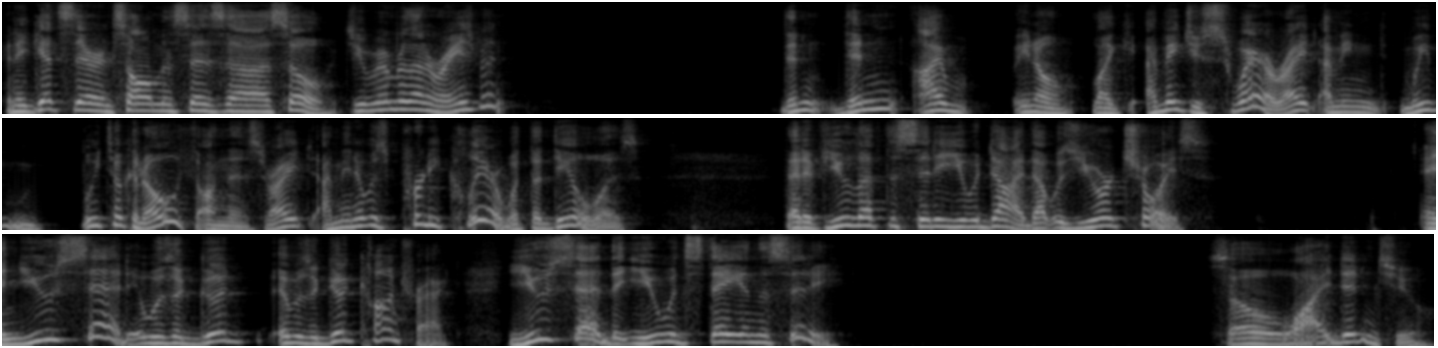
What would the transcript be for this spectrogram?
And he gets there, and Solomon says, uh, "So, do you remember that arrangement? Didn't didn't I, you know, like I made you swear, right? I mean, we we took an oath on this, right? I mean, it was pretty clear what the deal was. That if you left the city, you would die. That was your choice. And you said it was a good it was a good contract. You said that you would stay in the city. So why didn't you?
